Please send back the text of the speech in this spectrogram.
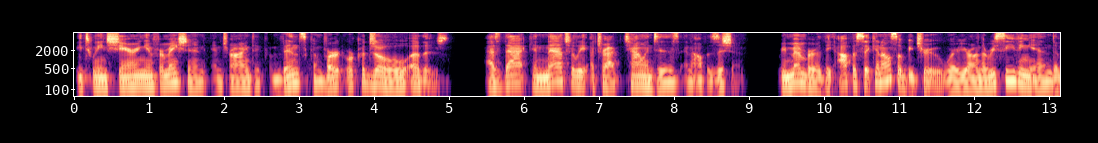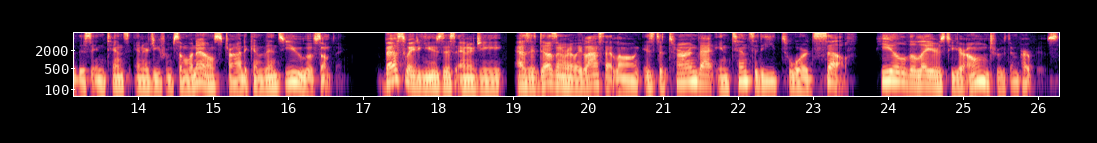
between sharing information and trying to convince, convert, or cajole others, as that can naturally attract challenges and opposition. Remember, the opposite can also be true, where you're on the receiving end of this intense energy from someone else trying to convince you of something. The best way to use this energy, as it doesn't really last that long, is to turn that intensity towards self Peel the layers to your own truth and purpose.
